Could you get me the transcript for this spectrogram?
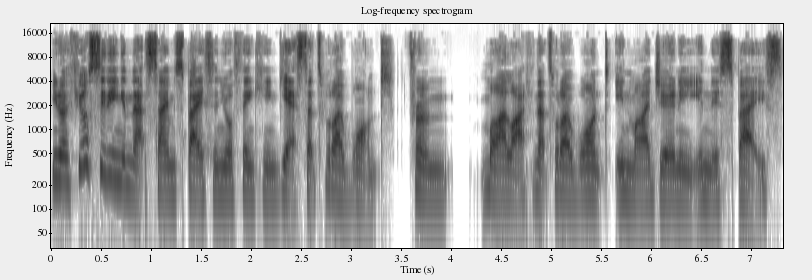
you know, if you're sitting in that same space and you're thinking, yes, that's what I want from my life and that's what I want in my journey in this space,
